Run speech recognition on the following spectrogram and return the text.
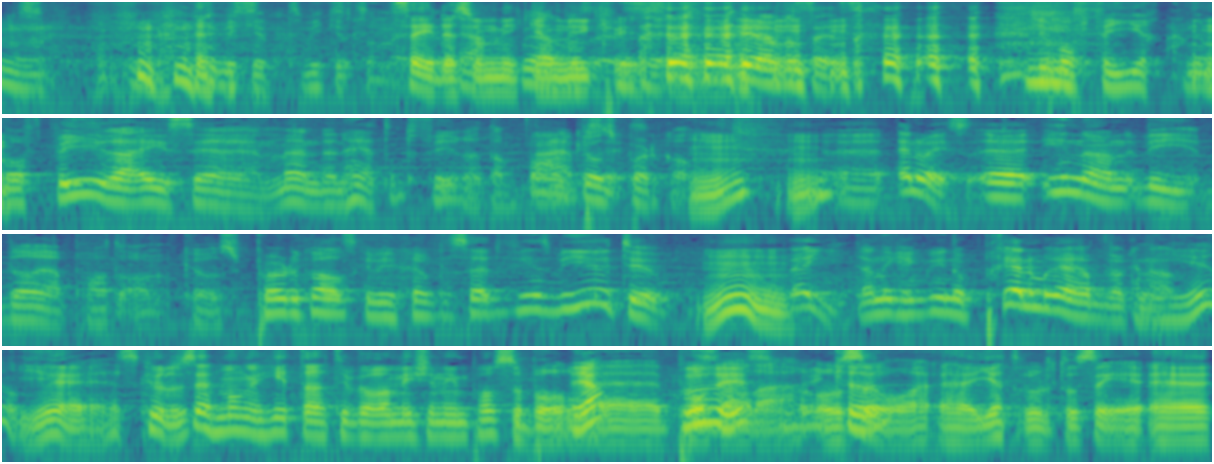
Mm. säga. vilket, vilket som. Säg det som Mikael ja, Nyqvist. ja, precis. Nummer fyra. Nummer fyra i serien, men den heter inte fyra utan bara Nej, Ghost. Protocol. Mm. Mm. Eh, anyways, eh, innan vi börjar prata om Ghost Protocol ska vi självklart säga att det finns på YouTube. Mm. Nej, där ni kan gå in och prenumerera på vår kanal. Yeah. Yes, kul att se att många hittar till våra Mission Impossible Ja, eh, precis. och kul. så. Eh, jätteroligt att se. Är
